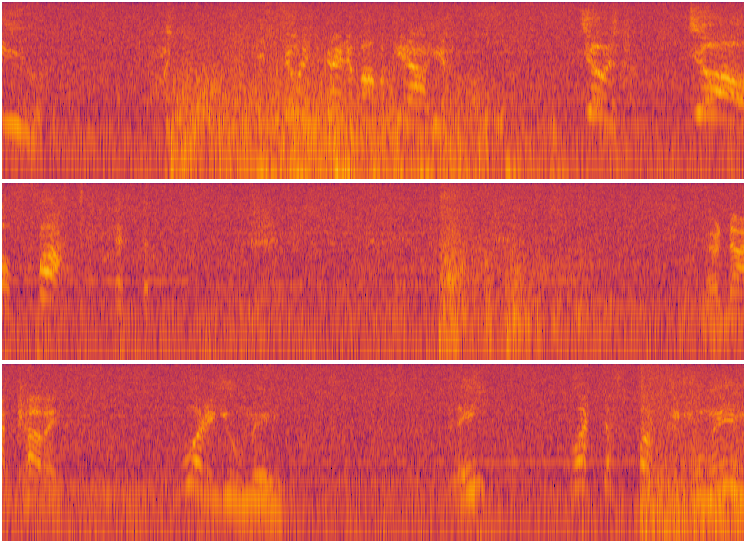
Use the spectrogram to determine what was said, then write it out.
As soon as out here, you, you all fucked. They're not coming. What do you mean? Lee? What the fuck do you mean?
